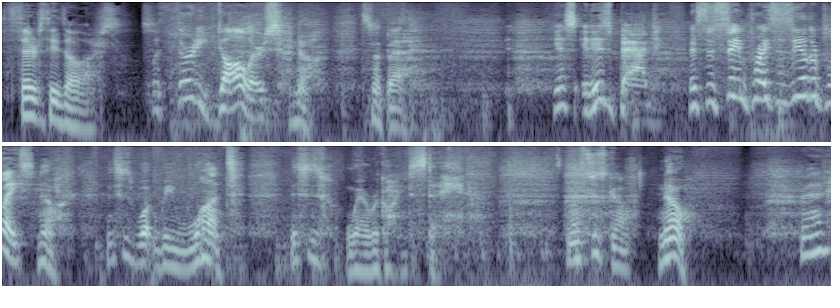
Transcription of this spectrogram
Thirty dollars. With $30? No, it's not bad. Yes, it is bad. It's the same price as the other place. No, this is what we want. This is where we're going to stay. Let's just go. No. Brad,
